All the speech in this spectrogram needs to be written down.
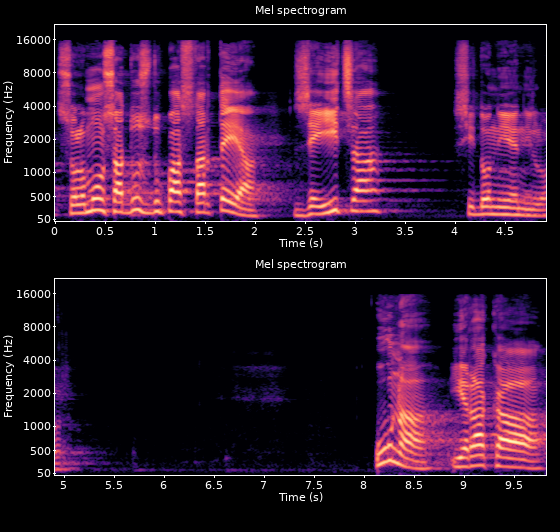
Solomon s-a dus după Astartea, zeița sidonienilor. Una era ca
